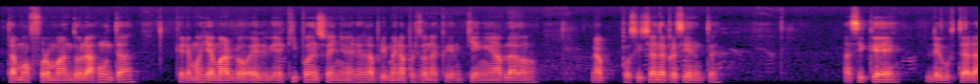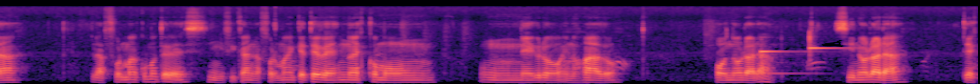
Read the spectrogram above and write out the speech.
estamos formando la junta, queremos llamarlo el equipo de ensueño, eres la primera persona que quien he hablado en la posición de presidente, así que le gustará la forma como te ves, significa la forma en que te ves, no es como un, un negro enojado, o no lo hará. Si no lo hará, te,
